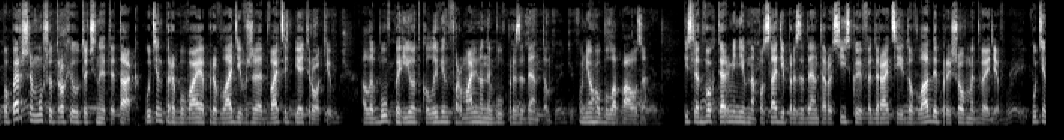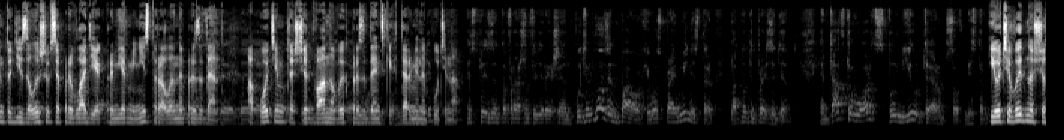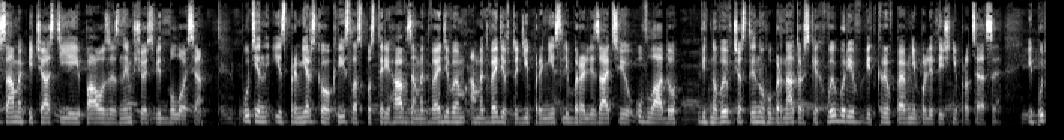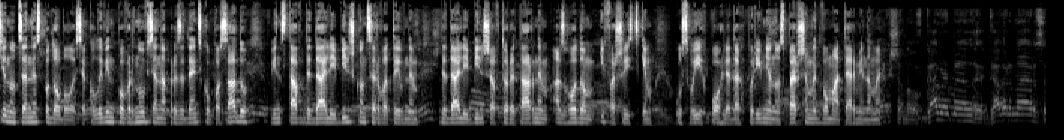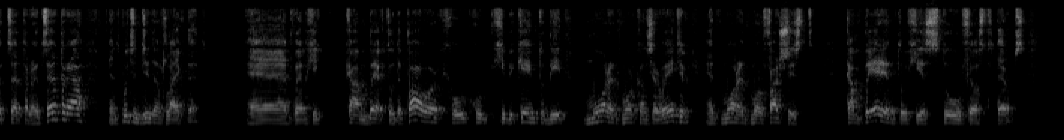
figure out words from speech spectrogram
По-перше, мушу трохи уточнити. Так, Путін перебуває при владі вже 25 років, але був період, коли він формально не був президентом. У нього була пауза. Після двох термінів на посаді президента Російської Федерації до влади прийшов Медведєв. Путін тоді залишився при владі як прем'єр-міністр, але не президент. А потім та ще два нових президентських терміни Путіна. І очевидно, що саме під час тієї паузи з ним щось відбулося. Путін із прем'єрського крісла спостерігав за Медведєвим, а Медведєв тоді приніс лібералізацію у владу, відновив частину губернаторських виборів, відкрив певні політичні процеси. І Путіну це не сподобалося. Коли він повернувся на президентську посаду, він став дедалі більш консервативним, дедалі більш авторитарним, а згодом і фашистським у своїх поглядах порівняно з першими двома термінами. And when he come back to the power, who, who he became to be more and more conservative and more and more fascist,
